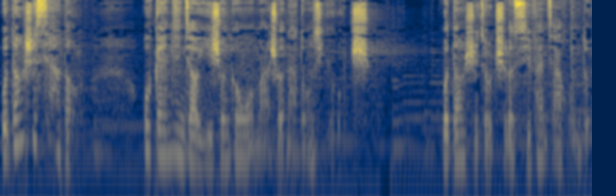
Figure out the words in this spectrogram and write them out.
我当时吓到了。我赶紧叫医生跟我妈说拿东西给我吃，我当时就吃了稀饭加馄饨，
